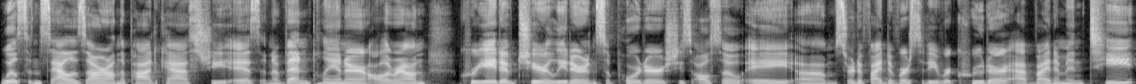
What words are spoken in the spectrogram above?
Wilson Salazar on the podcast. She is an event planner, all around creative cheerleader and supporter. She's also a um, certified diversity recruiter at Vitamin T.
